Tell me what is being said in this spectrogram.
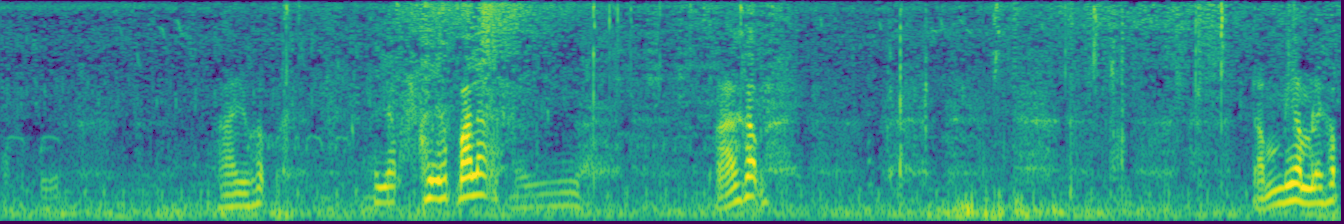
ตัดชุดมาอยู่ครับ ขยับขยับมาแล้วเฮ้ย มาแล้วครับดำเมี่ยมเลยครับ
